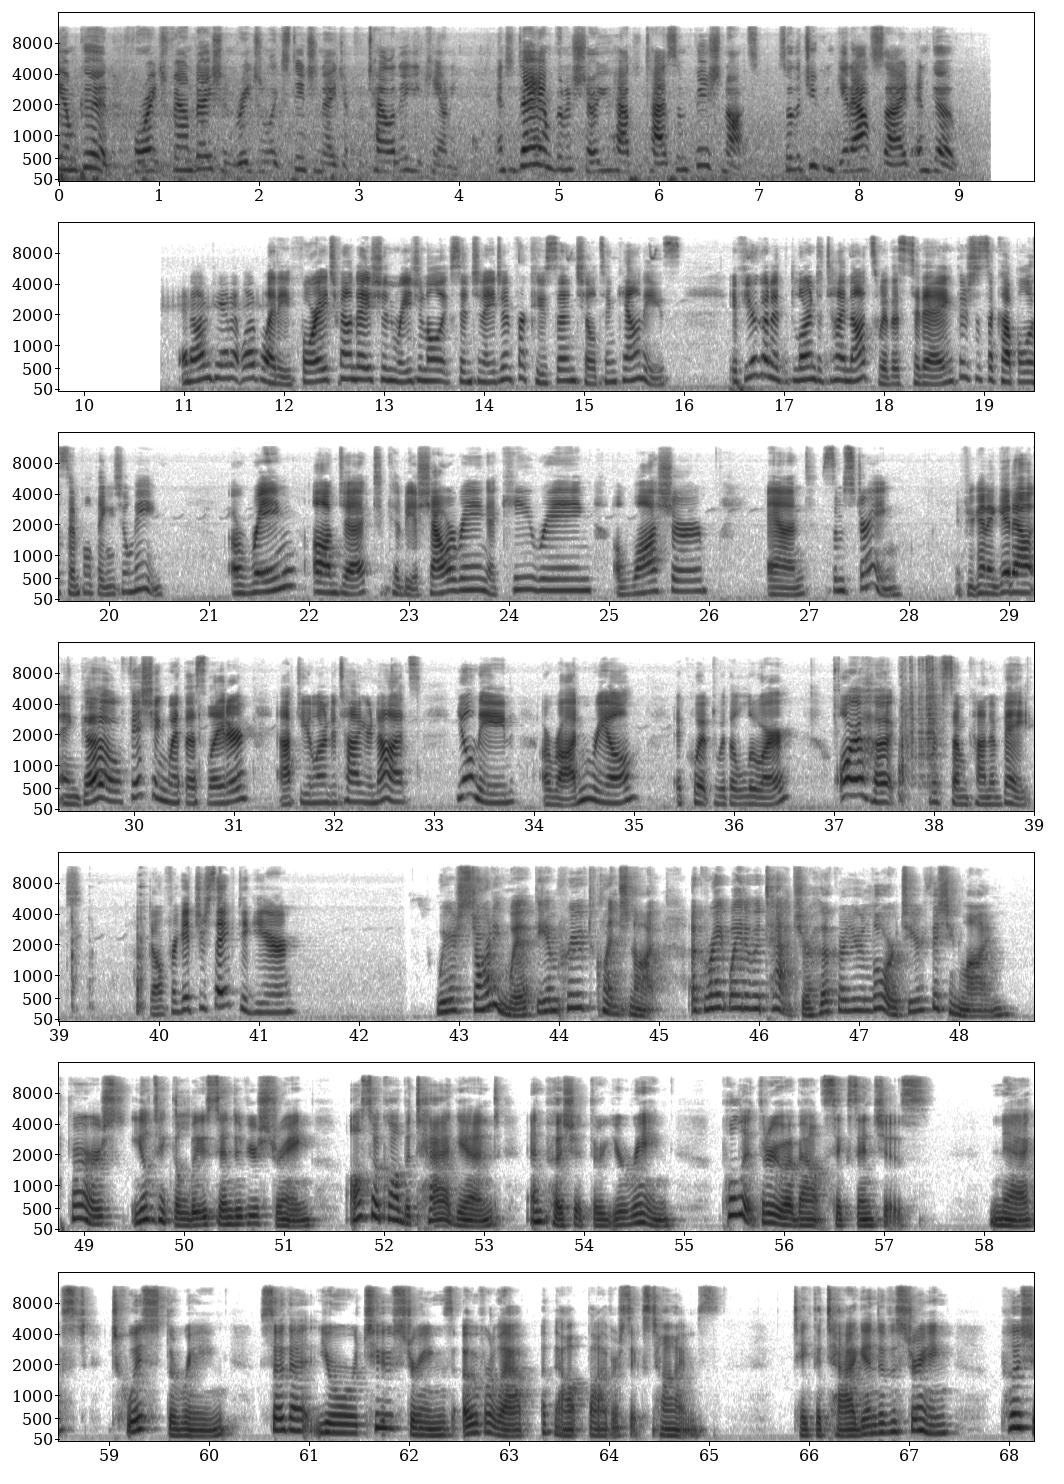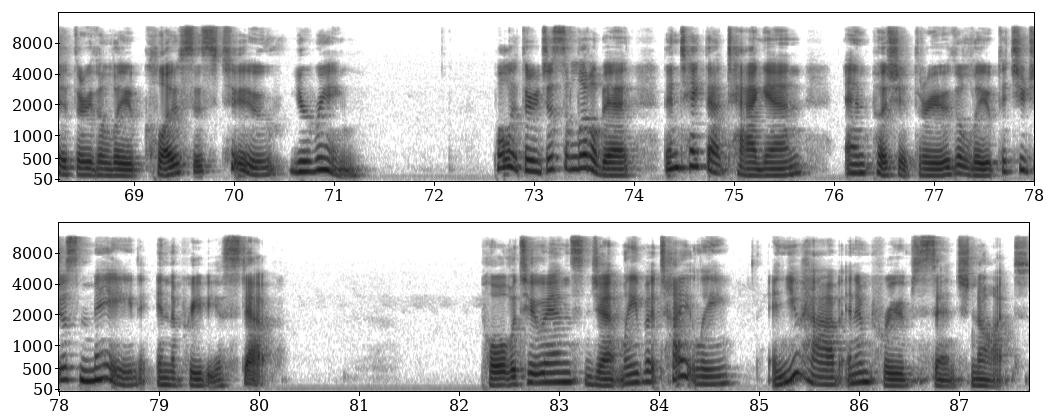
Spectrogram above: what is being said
Kim Good, 4-H Foundation Regional Extension Agent for Talladega County. And today I'm going to show you how to tie some fish knots so that you can get outside and go. And I'm Janet Lovelady, 4-H Foundation Regional Extension Agent for Coosa and Chilton counties. If you're going to learn to tie knots with us today, there's just a couple of simple things you'll need. A ring object, could be a shower ring, a key ring, a washer, and some string. If you're going to get out and go fishing with us later, after you learn to tie your knots, you'll need a rod and reel equipped with a lure or a hook with some kind of bait. Don't forget your safety gear. We're starting with the improved clinch knot, a great way to attach your hook or your lure to your fishing line. First, you'll take the loose end of your string, also called the tag end, and push it through your ring. Pull it through about six inches. Next, twist the ring so that your two strings overlap about five or six times. Take the tag end of the string, Push it through the loop closest to your ring. Pull it through just a little bit, then take that tag end and push it through the loop that you just made in the previous step. Pull the two ends gently but tightly, and you have an improved clinch knot.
